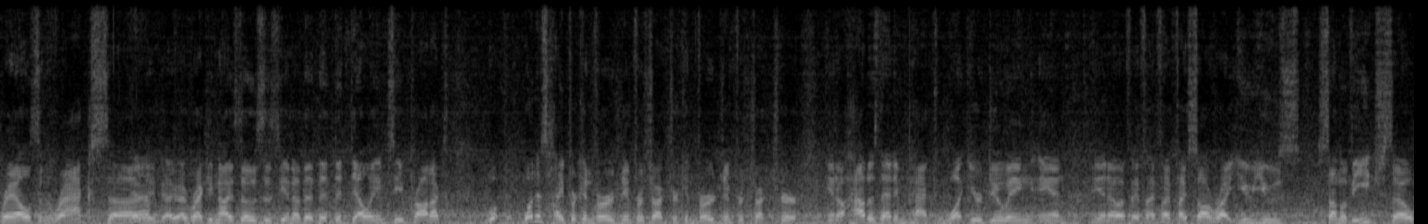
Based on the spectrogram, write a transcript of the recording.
rails, and racks. Uh, Yeah. I, I recognize those as you know the, the, the Dell EMC products. What, what is hyper-converged infrastructure, converged infrastructure? You know, how does that impact what you're doing? And you know, if, if, if, I saw right, you use some of each. So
